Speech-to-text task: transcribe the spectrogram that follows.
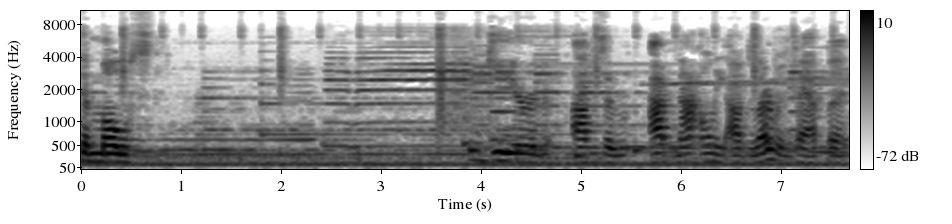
the most geared observe not only observing path but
